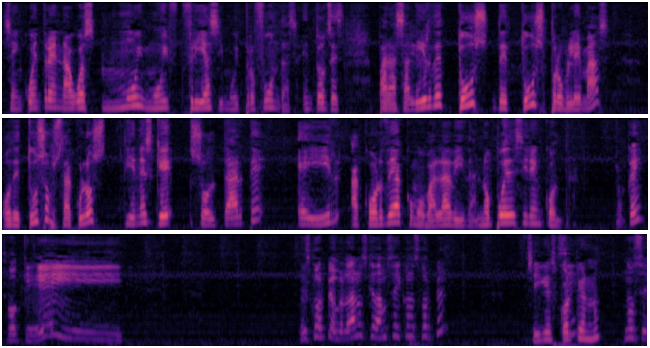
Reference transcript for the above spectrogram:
Se encuentra en aguas muy muy frías y muy profundas. Entonces, para salir de tus de tus problemas o de tus obstáculos, tienes que soltarte e ir acorde a cómo va la vida. No puedes ir en contra. ¿Ok? Ok. Scorpion, ¿verdad? ¿Nos quedamos ahí con Scorpion? Sigue Scorpion, ¿Sí? ¿no? No sé.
